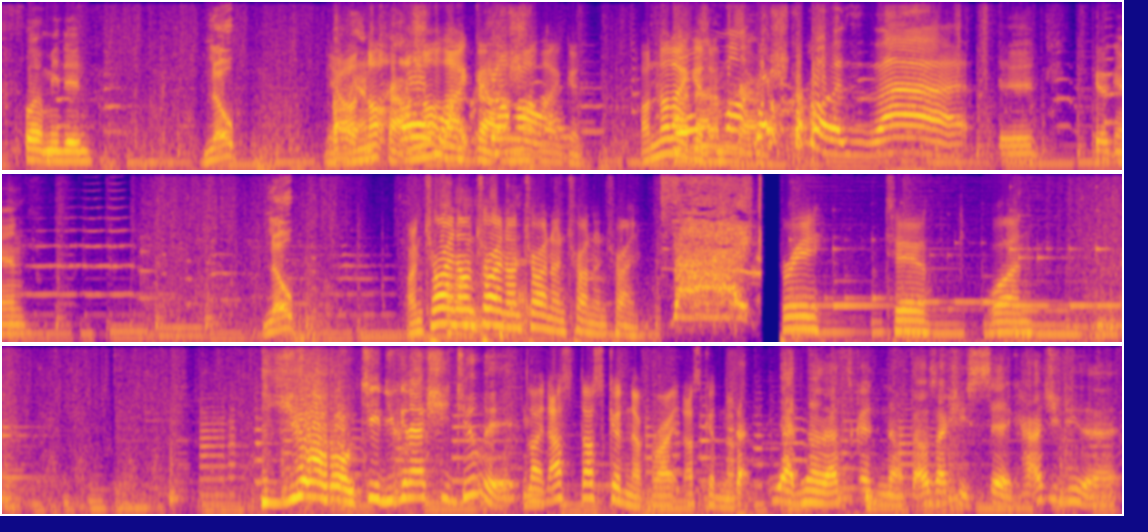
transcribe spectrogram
float me, dude. Nope. Yeah, Oh, I'm I'm not. I'm Oh not my that good. I'm not that God. good. I'm not that Oh good. I'm God. What was that? Dude, go again. Nope. I'm trying. Oh I'm trying. I'm trying. I'm trying. I'm trying. Three, two, one. Yo, dude, you can actually do it. Like that's that's good enough, right? That's good enough. That- yeah, no, that's good enough. That was actually sick. How'd you do that?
